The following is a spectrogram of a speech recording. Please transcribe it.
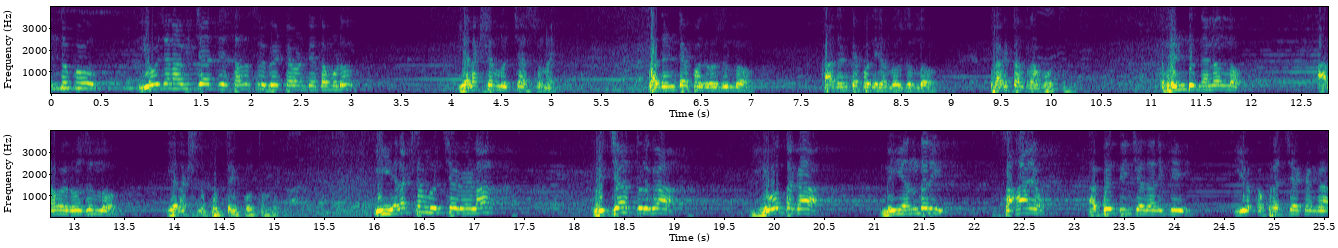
ఎందుకు యువజన విద్యార్థి సదస్సులు పెట్టామంటే తమ్ముడు? ఎలక్షన్లు వచ్చేస్తున్నాయి. పదంటే పది రోజుల్లో కాదంటే పదిహేను రోజుల్లో ప్రకటన రాబోతుంది. రెండు నెలల్లో అరవై రోజుల్లో ఎలక్షన్ పూర్తయిపోతుంది. ఈ ఎలక్షన్లు వచ్చే వేళ విద్యార్థులుగా యువతగా మీ అందరి సహాయం అభ్యర్థించేదానికి ఈ యొక్క ప్రత్యేకంగా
